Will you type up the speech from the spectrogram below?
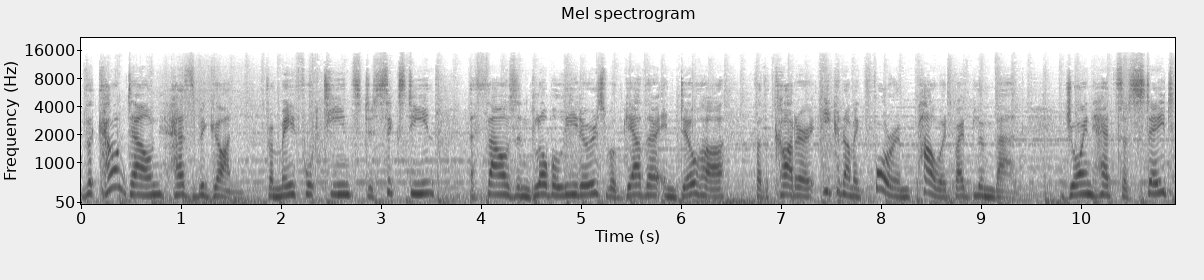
The countdown has begun. From May 14th to 16th, a thousand global leaders will gather in Doha for the Qatar Economic Forum powered by Bloomberg. Join heads of state,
